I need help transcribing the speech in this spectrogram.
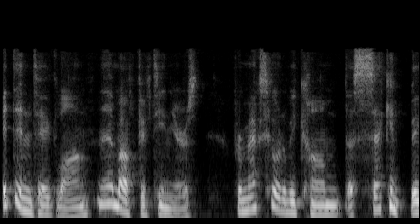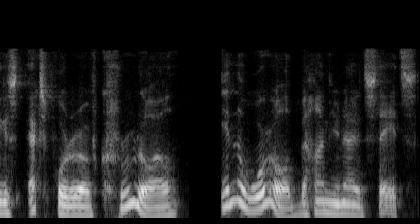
it didn't take long, about 15 years, for Mexico to become the second biggest exporter of crude oil in the world behind the United States.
